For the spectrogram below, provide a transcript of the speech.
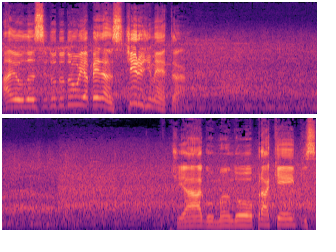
Aí o lance do Dudu e apenas tiro de meta. Thiago mandou para Kempis.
